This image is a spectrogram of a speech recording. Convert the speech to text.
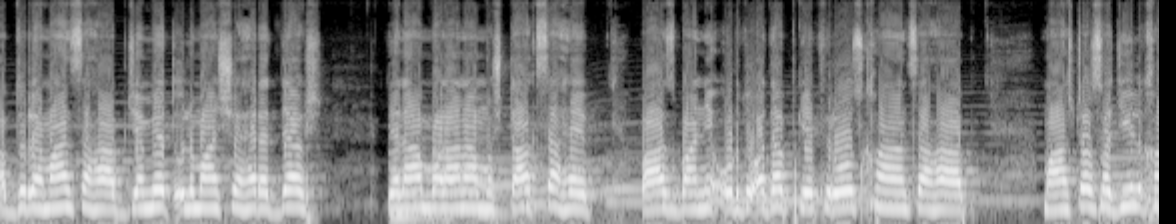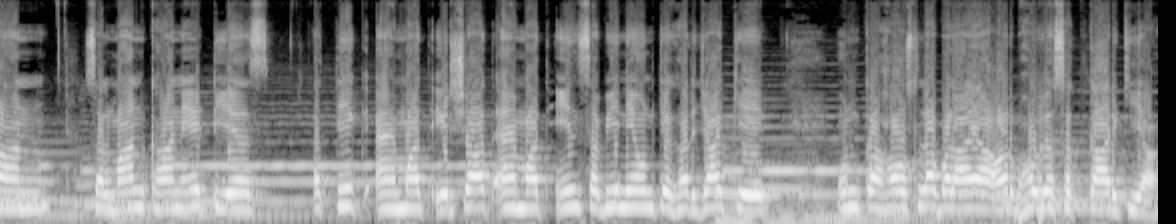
अब्दुलरहमान साहब, जमीयत उलमा शहर अध्यक्ष जनाब मौलाना मुश्ताक साहब पासबान उर्दू अदब के फ़िरोज़ खान साहब, master Sajeel Khan, Salman Khan A T S Atiq Ahmed, Irshad Ahmed, इन सभी ने उनके घर जाके उनका हौसला बढ़ाया और भव्य सत्कार किया।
